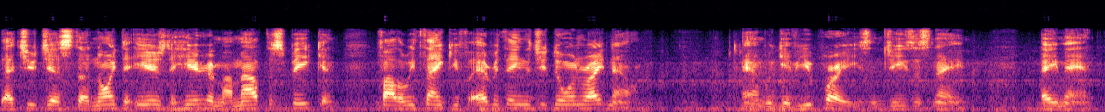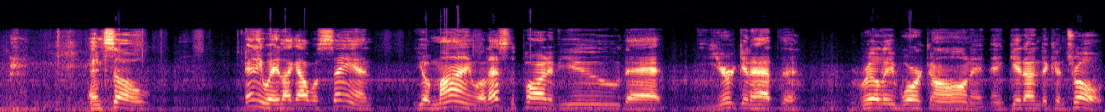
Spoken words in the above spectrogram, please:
that you just anoint the ears to hear and my mouth to speak. And Father, we thank you for everything that you're doing right now. And we give you praise in Jesus' name. Amen. And so, anyway, like I was saying, your mind, well, that's the part of you that you're going to have to really work on and, and get under control.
